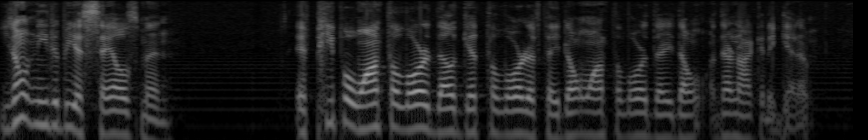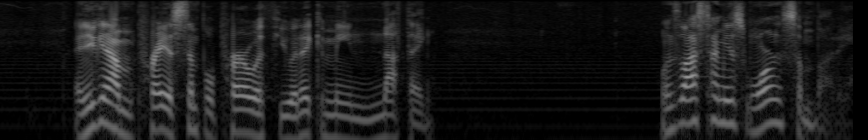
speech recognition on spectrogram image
You don't need to be a salesman. If people want the Lord, they'll get the Lord. If they don't want the Lord, they don't, they're not going to get him. And you can have them pray a simple prayer with you, and it can mean nothing. When's the last time you just warned somebody?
